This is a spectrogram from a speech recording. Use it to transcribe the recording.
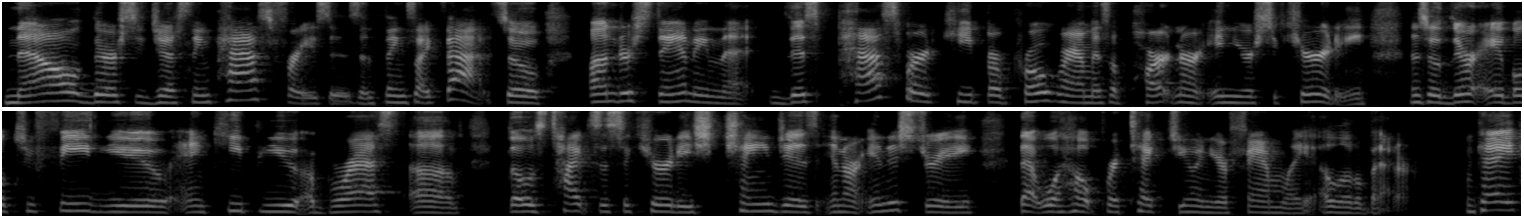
Now they're suggesting passphrases and things like that. So, understanding that this password keeper program is a partner in your security. And so they're able to feed you and keep you abreast of those types of security changes in our industry that will help protect you and your family a little better. Okay.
